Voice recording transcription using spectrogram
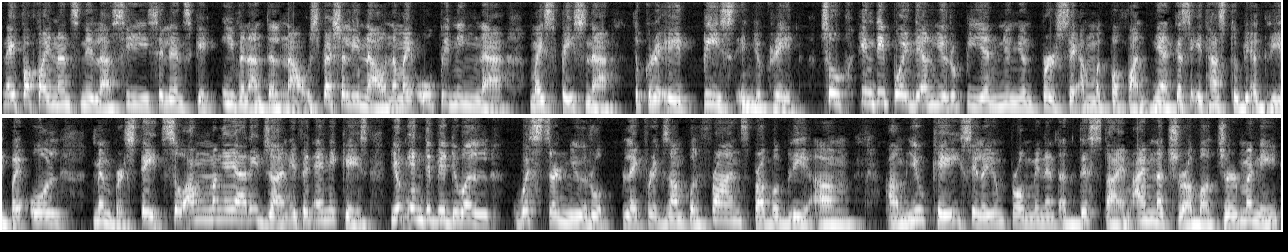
na ipa-finance nila si Zelensky even until now. Especially now na may opening na, may space na to create peace in Ukraine. So, hindi pwede ang European Union per se ang magpa-fund niyan kasi it has to be agreed by all member states. So, ang mangyayari dyan, if in any case, yung individual Western Europe, like for example, France, probably um, um, UK, sila yung prominent at this time. I'm not sure about Germany.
